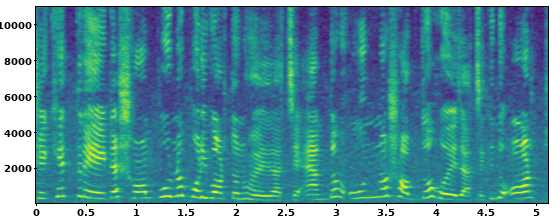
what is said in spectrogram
সেক্ষেত্রে এটা সম্পূর্ণ পরিবর্তন হয়ে যাচ্ছে, একদম অন্য শব্দ হয়ে যাচ্ছে। কিন্তু অর্থ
